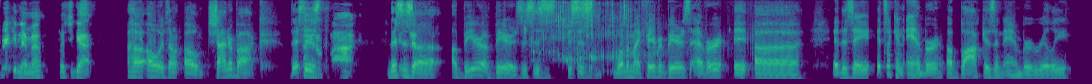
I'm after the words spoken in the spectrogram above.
Drinking there, man. What you got? Uh, oh, it's on. Oh, Shiner Bock. This is Fuck. this is a a beer of beers. This is this is one of my favorite beers ever. It uh it is a it's like an amber. A Bock is an amber, really.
